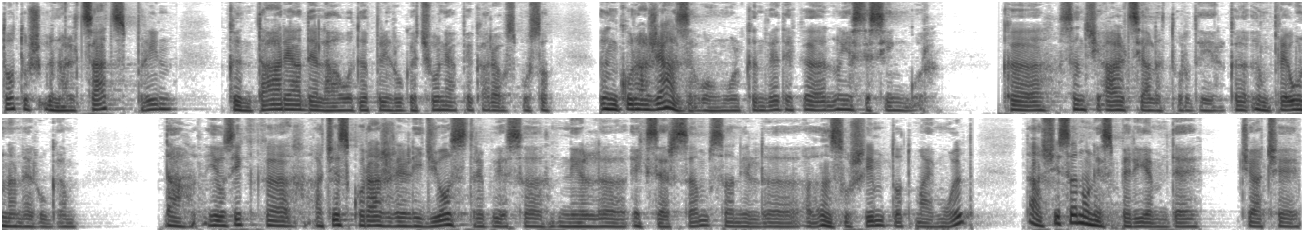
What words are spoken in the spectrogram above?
totuși înălțați prin cântarea de laudă, prin rugăciunea pe care au spus-o. Încurajează omul când vede că nu este singur, că sunt și alții alături de el, că împreună ne rugăm. Da, eu zic că acest curaj religios trebuie să ne-l exersăm, să ne-l însușim tot mai mult, da, și să nu ne speriem de ceea ce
